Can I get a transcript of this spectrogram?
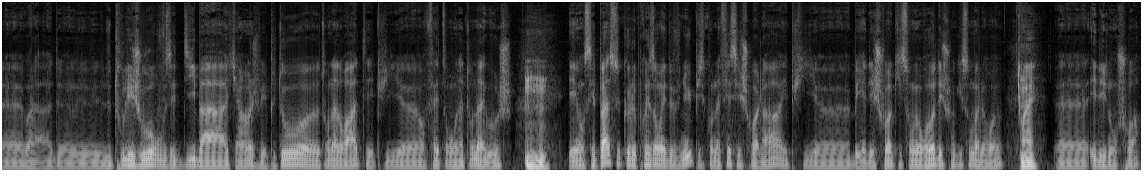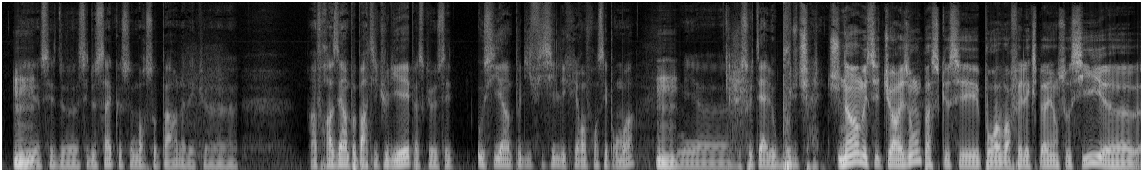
Euh, voilà, de, de tous les jours, vous vous êtes dit, bah tiens, je vais plutôt euh, tourner à droite, et puis euh, en fait, on a tourné à gauche. Mhm. Et on ne sait pas ce que le présent est devenu, puisqu'on a fait ces choix-là. Et puis, euh, bah, il y a des choix qui sont heureux, des choix qui sont malheureux, Ouais. euh, et des non-choix. Mhm. C'est de, ça que ce morceau parle, avec euh, un phrasé un peu particulier, parce que c'est aussi un peu difficile d'écrire en français pour moi. Mhm. Mais euh, je souhaitais aller au bout du challenge. Non, mais tu as raison parce que c'est pour avoir fait l'expérience aussi. euh,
